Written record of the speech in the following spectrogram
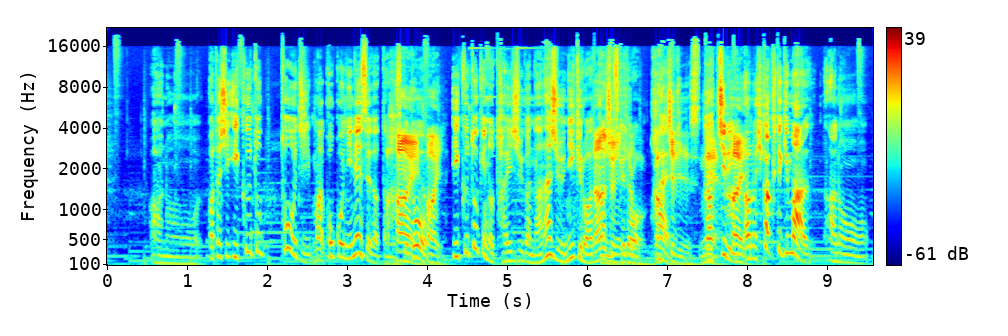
あの私行くと当時、まあ、高校2年生だったんですけど、はいはい、行く時の体重が7 2キロあったんですけどがっちりですね、がっちり、はい、あの比較的まああの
